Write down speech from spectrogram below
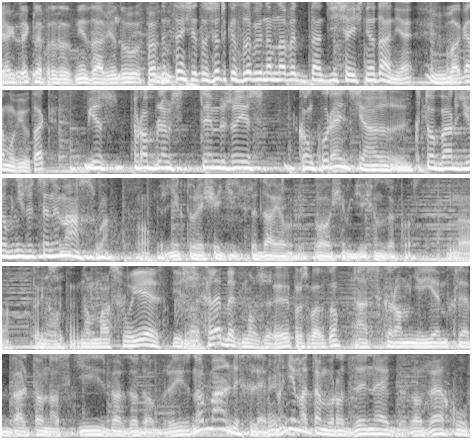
Jak zwykle prezes nie zawiódł. W pewnym sensie troszeczkę zrobił nam nawet na dzisiaj śniadanie. Uwaga, mówił tak? jest problem z tym, że jest konkurencja. Kto bardziej obniży ceny masła? Że Niektóre sieci sprzedają po 80 za kostkę. No, także ten. No masło jest, jeszcze chlebek może. Y, proszę bardzo. A skromnie jem chleb baltonowski, jest bardzo dobry. Jest normalny chleb. No nie ma tam rodzynek, orzechów.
